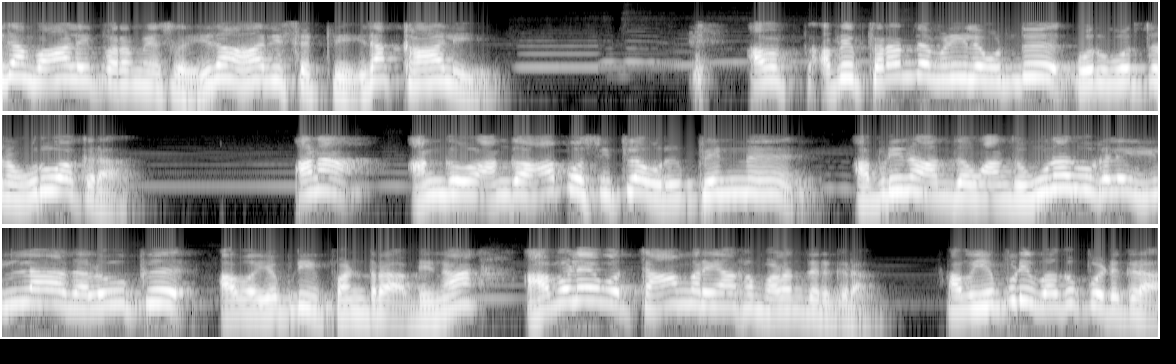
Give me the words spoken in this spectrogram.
இதான் வாழை பரமேஸ்வரி இதான் ஆதிசக்தி இதான் காளி. அவ அப்படியே பிறந்த மணியில வந்து ஒரு ஒருத்தனை உருவாக்குறா. ஆனா அங்க அங்க ஆப்போசிட்ல ஒரு பெண்ணு அப்படின்னு அந்த அந்த உணர்வுகளே இல்லாத அளவுக்கு அவ எப்படி பண்றா அப்படின்னா அவளே ஒரு தாமரையாக மலர்ந்திருக்கிறா அவ எப்படி வகுப்பு எடுக்கிறா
